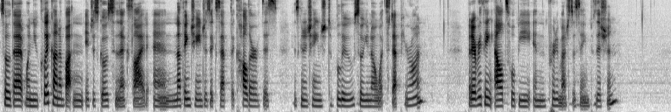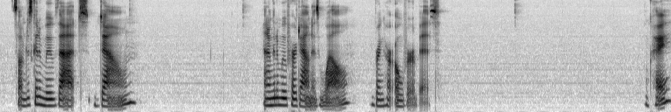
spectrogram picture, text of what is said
so that when you click on a button, it just goes to the next slide and nothing changes except the color of this is going to change to blue so you know what step you're on. But everything else will be in pretty much the same position. So I'm just going to move that down. And I'm going to move her down as well, bring her over a bit. Okay.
